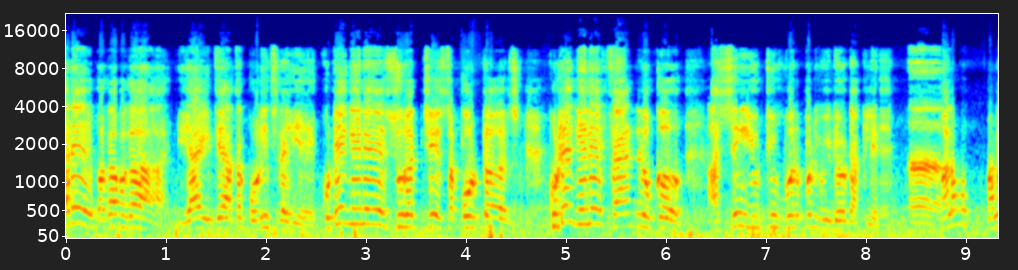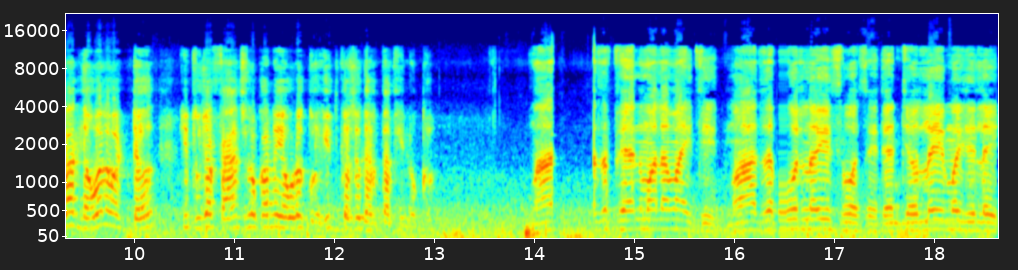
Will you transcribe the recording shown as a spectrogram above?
अरे बघा बघा या इथे आता कोणीच नाहीये. कुठे गेले सूरजचे सपोर्टर्स कुठे गेले फॅन लोक? असे युट्यूबवर पण व्हिडिओ टाकले. मला मला नवल वाटतं की तुझ्या फॅन्स लोकांना एवढं गृहित कसं धरतात ही लोक? माझं फॅन मला माहिती माझं बोलणं विश्वास आहे. त्यांच्यावर लय म्हणजे लय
